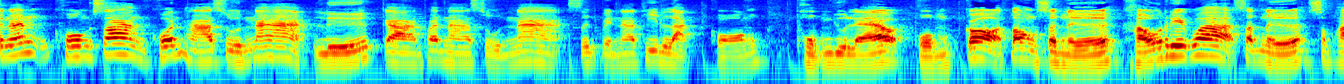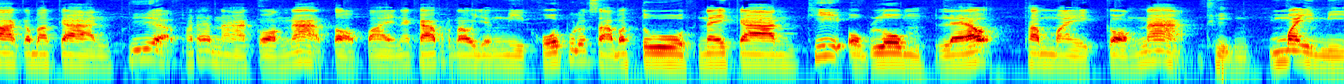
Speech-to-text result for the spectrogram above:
ะนั้นโครงสร้างค้นหาศูนย์หน้า หรือการพัฒนาศูนย์หน้า ซึ่งเป็นหน้าที่หลักของผมอยู่แล้ว ผมก็ต้องเสนอ เขาเรียกว่าเสนอสภากรรมการเพื่อพัฒนากองหน้าต่อไปนะครับ เรายังมีโค้ชผู้รักษาประตูในการที่อบรมแล้ว ทำไมกองหน้าถึงไม่มี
